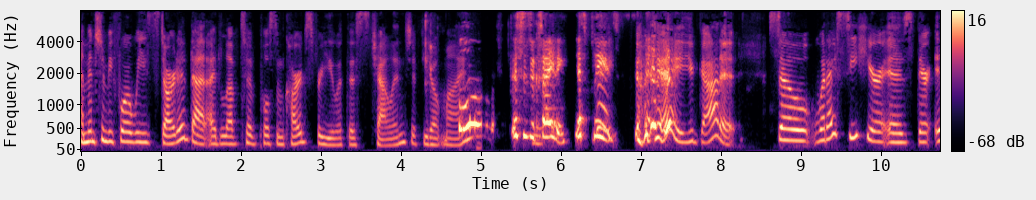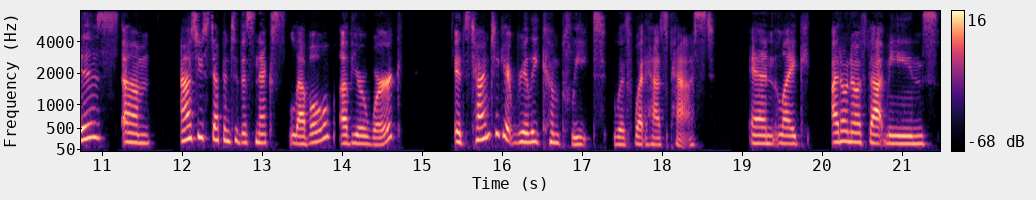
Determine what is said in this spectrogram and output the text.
I mentioned before we started that I'd love to pull some cards for you with this challenge, if you don't mind. Ooh, this is exciting. Yes, please. okay, you got it. So, what I see here is there is, um, as you step into this next level of your work, it's time to get really complete with what has passed. And, like, I don't know if that means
